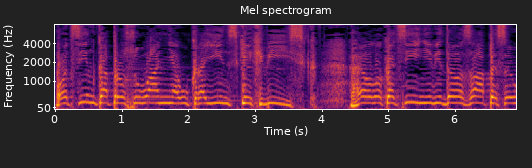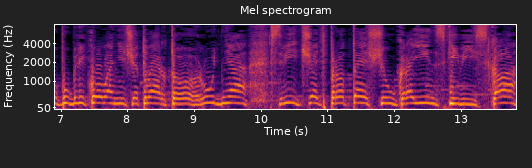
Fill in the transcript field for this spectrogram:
Оцінка просування українських військ. Геолокаційні відеозаписи, опубліковані 4 грудня, свідчать про те, що українські війська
